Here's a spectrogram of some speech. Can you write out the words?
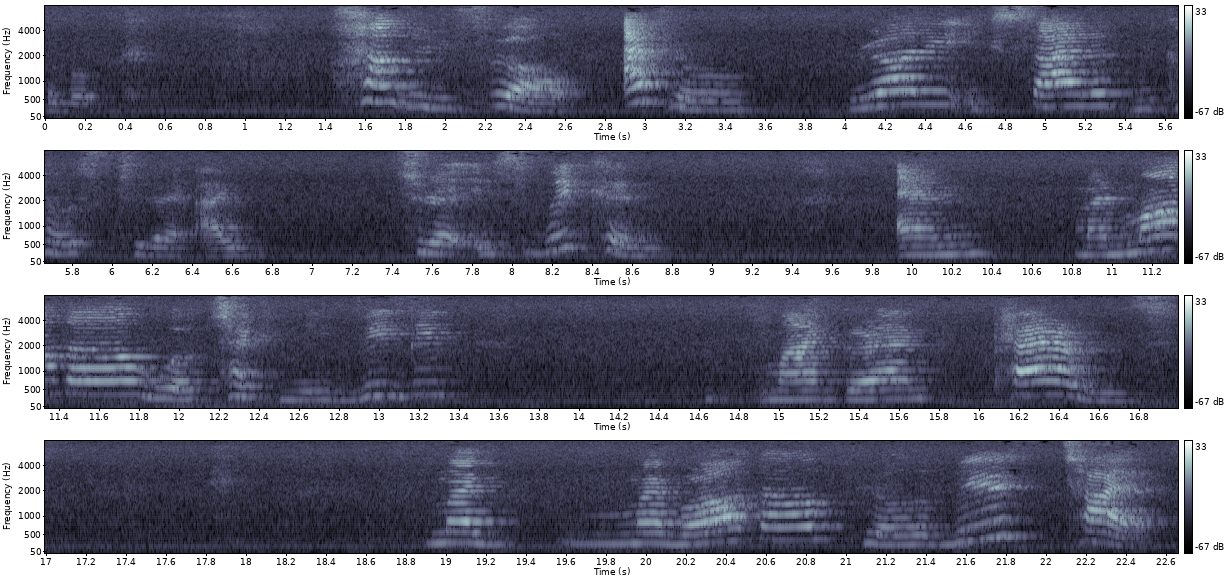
the book. How do you feel? I feel really excited because today I today is weekend and my mother will take me visit my grandparents. My my brother feels a bit tired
